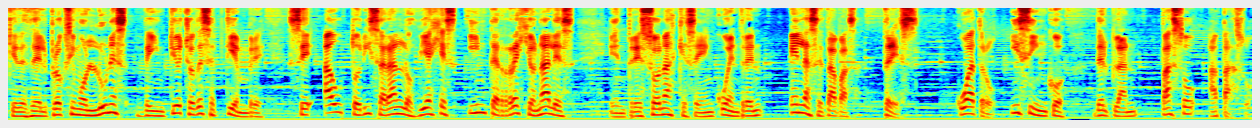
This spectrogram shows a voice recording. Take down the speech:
que desde el próximo lunes 28 de septiembre se autorizarán los viajes interregionales entre zonas que se encuentren en las etapas 3, 4 y 5 del plan Paso a Paso.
